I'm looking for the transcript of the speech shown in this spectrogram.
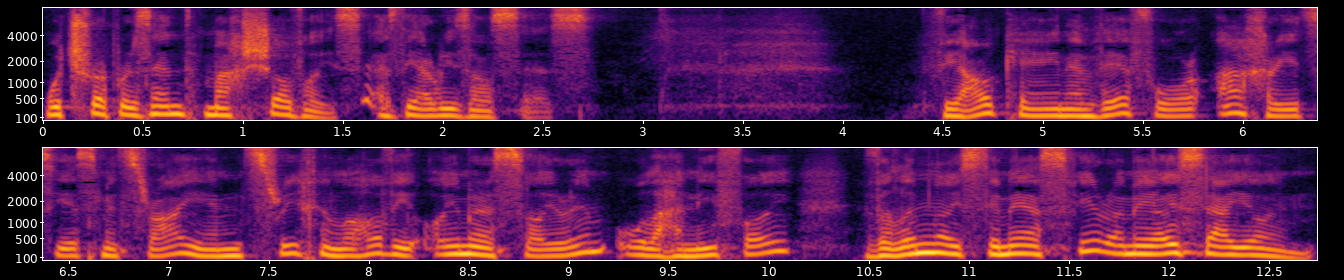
which represent machshavos, as the Arizal says. V'alkein, and therefore, achar yitzias Mitzrayim, tzrichin lahavi Oimer Sa'irim, ulahanifoi, v'limnoi simei asfira me'oise ayoim.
